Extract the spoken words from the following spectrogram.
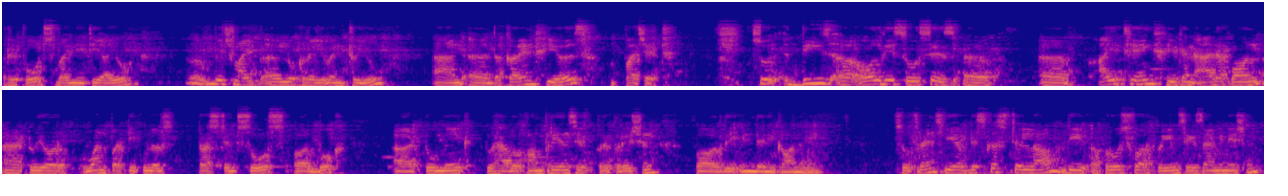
reports by Niti Aayog, uh, which might look relevant to you, and the current year's budget. So these all these sources I think you can add upon to your one particular trusted source or book to make to have a comprehensive preparation for the Indian economy. So friends, we have discussed till now the approach for prelims examination,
